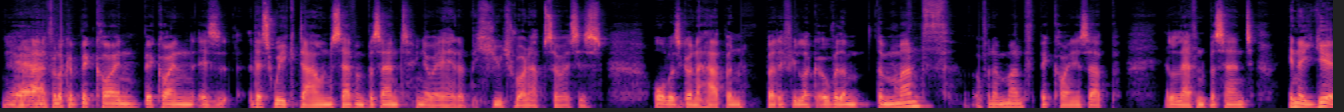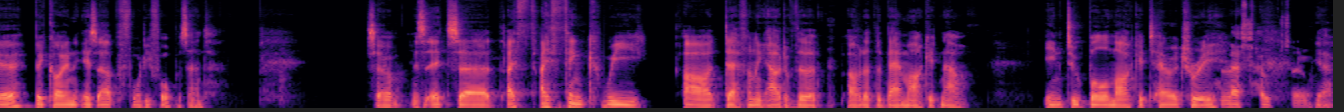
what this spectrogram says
Yeah. Yeah. And if we look at Bitcoin, Bitcoin is this week down 7%. You know, it had a huge run up, so this is always going to happen. But if you look over the, the month, over the month, Bitcoin is up 11%. In a year, Bitcoin is up 44%. So it's, it's uh, I, th- I think we are definitely out of the out of the bear market now into bull market territory. Let's hope so. Yeah.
